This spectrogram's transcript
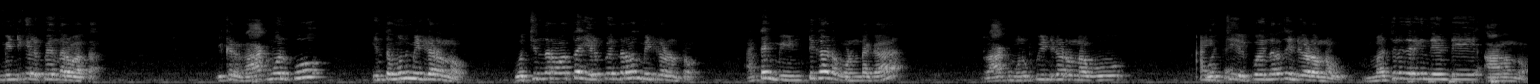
మీ ఇంటికి వెళ్ళిపోయిన తర్వాత ఇక్కడ రాకమునుపు ఇంతకుముందు మీ ఇంటికాడ ఉన్నావు. వచ్చిన తర్వాత వెళ్ళిపోయిన తర్వాత మీ ఇంటికాడ ఉంటావు. అంటే మీ ఇంటికాడ ఉండగా రాకమునుపు ఇంటికాడ ఉన్నావు. వచ్చి వెళ్ళిపోయిన తర్వాత ఇంటికాడ ఉన్నావు. మధ్యలో జరిగింది ఏంటి? ఆనందం.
